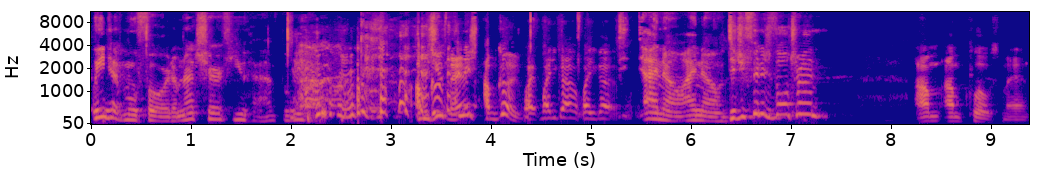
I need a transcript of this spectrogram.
We have moved forward. I'm not sure if you have, but we have. I'm good, man. I'm good. Why, why you got? Why you got? I know, I know. Did you finish Voltron? I'm I'm close, man.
